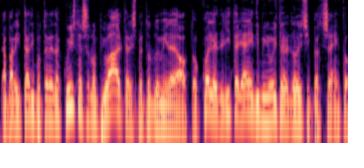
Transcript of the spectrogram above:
a parità di potere d'acquisto sono più alte rispetto al 2008, quelle degli italiani diminuite del 12%.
